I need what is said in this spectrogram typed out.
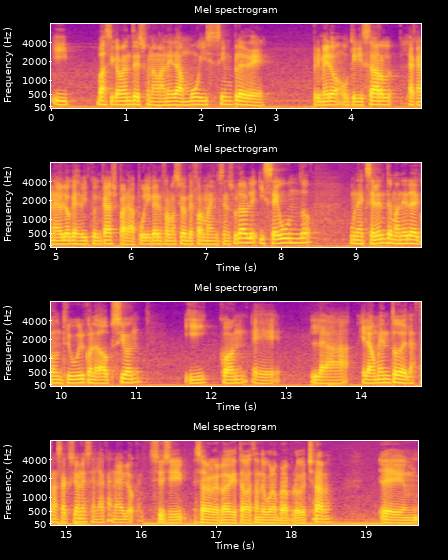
Y básicamente es una manera muy simple de, primero, utilizar la cadena de bloques de Bitcoin Cash para publicar información de forma incensurable, y segundo, una excelente manera de contribuir con la adopción y con eh, el aumento de las transacciones en la cadena de bloques. Sí, sí, es algo que está bastante bueno para aprovechar. Eh,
